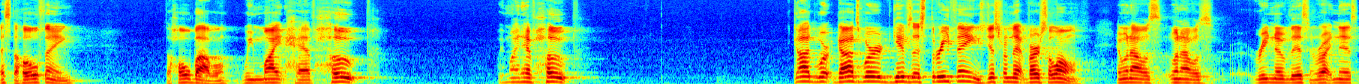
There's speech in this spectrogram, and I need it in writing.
that's the whole thing, the whole Bible, we might have hope. We might have hope. God, God's word gives us three things just from that verse alone. And when I was when I was reading over this and writing this,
